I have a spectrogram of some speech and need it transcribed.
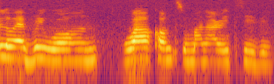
Hello everyone, welcome to Manari TV.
